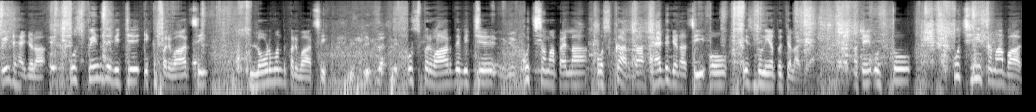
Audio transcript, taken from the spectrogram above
ਪਿੰਡ ਹੈ ਜਿਹੜਾ, ਉਸ ਪਿੰਡ ਦੇ ਵਿੱਚ ਇੱਕ ਪਰਿਵਾਰ ਸੀ, ਲੋੜਵੰਦ ਪਰਿਵਾਰ ਸੀ। ਉਸ ਪਰਿਵਾਰ ਦੇ ਵਿੱਚ ਕੁਝ ਸਮਾਂ ਪਹਿਲਾਂ ਉਸ ਘਰ ਦਾ ਹੈੱਡ ਜਿਹੜਾ ਸੀ, ਉਹ ਇਸ ਦੁਨੀਆ ਤੋਂ ਚਲਾ ਗਿਆ ਅਤੇ ਉਸ ਤੋਂ ਕੁਝ ਹੀ ਸਮਾਂ ਬਾਅਦ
